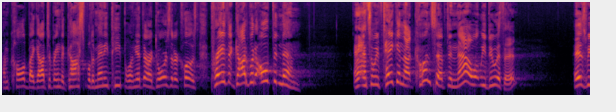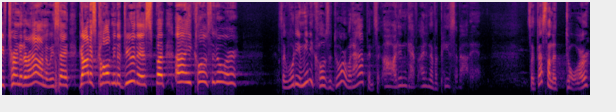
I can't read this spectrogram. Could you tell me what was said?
I'm called by God to bring the gospel to many people, and yet there are doors that are closed. Pray that God would open them. And so we've taken that concept, and now what we do with it is we've turned it around and we say, God has called me to do this, but uh, he closed the door. It's like, what do you mean he closed the door? What happened? It's like, oh, I didn't have, I didn't have a peace about it. It's like, that's not a door.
